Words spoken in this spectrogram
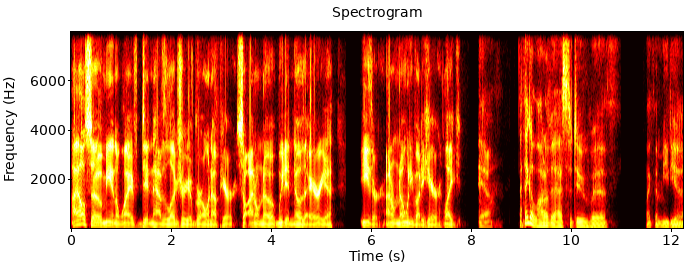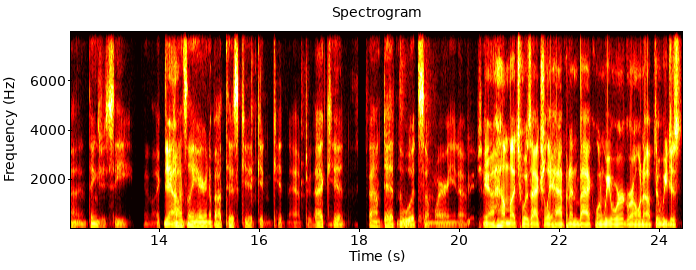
I also me and the wife didn't have the luxury of growing up here. So I don't know, we didn't know the area either. I don't know anybody here. Like Yeah. I think a lot of it has to do with like the media and things you see. Like Yeah. constantly hearing about this kid getting kidnapped or that kid found dead in the woods somewhere, you know. yeah, how much was actually happening back when we were growing up that we just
